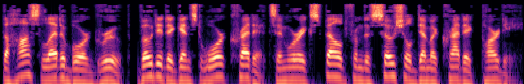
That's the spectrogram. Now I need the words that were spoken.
the Haase-Ledebour Group, voted against war credits and were expelled from the Social Democratic Party.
